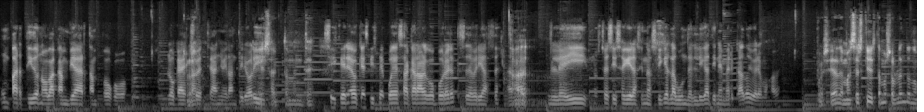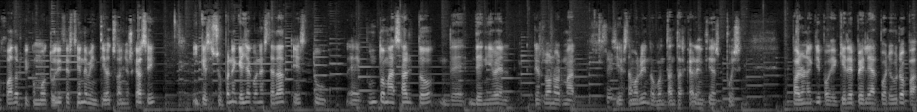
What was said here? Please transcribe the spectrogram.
un partido no va a cambiar tampoco lo que ha hecho este año y el anterior. Y Exactamente. Sí, creo que si se puede sacar algo por él, se debería hacer. Además, ah. leí, no sé si seguirá siendo así, que la Bundesliga tiene mercado y veremos a ver. Pues sí, además es que estamos hablando de un jugador que, como tú dices, tiene 28 años casi y que se supone que ya con esta edad es tu eh, punto más alto de, nivel, que es lo normal. Si estamos viendo con tantas carencias, pues para un equipo que quiere pelear por Europa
